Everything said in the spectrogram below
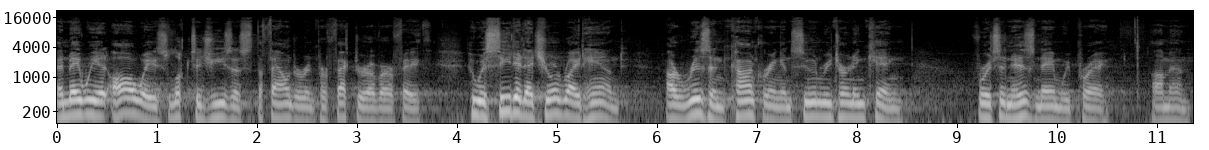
and may we always look to Jesus, the founder and perfecter of our faith, who is seated at your right hand, our risen, conquering, and soon returning King. For it's in his name we pray. Amen.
